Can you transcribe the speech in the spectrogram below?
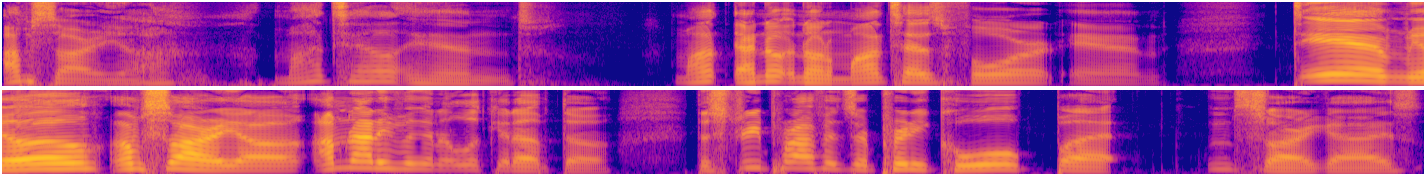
I'm sorry, y'all. Montel and Mon- I know no Montez Ford and damn yo. I'm sorry, y'all. I'm not even gonna look it up though. The Street Profits are pretty cool, but I'm sorry, guys.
